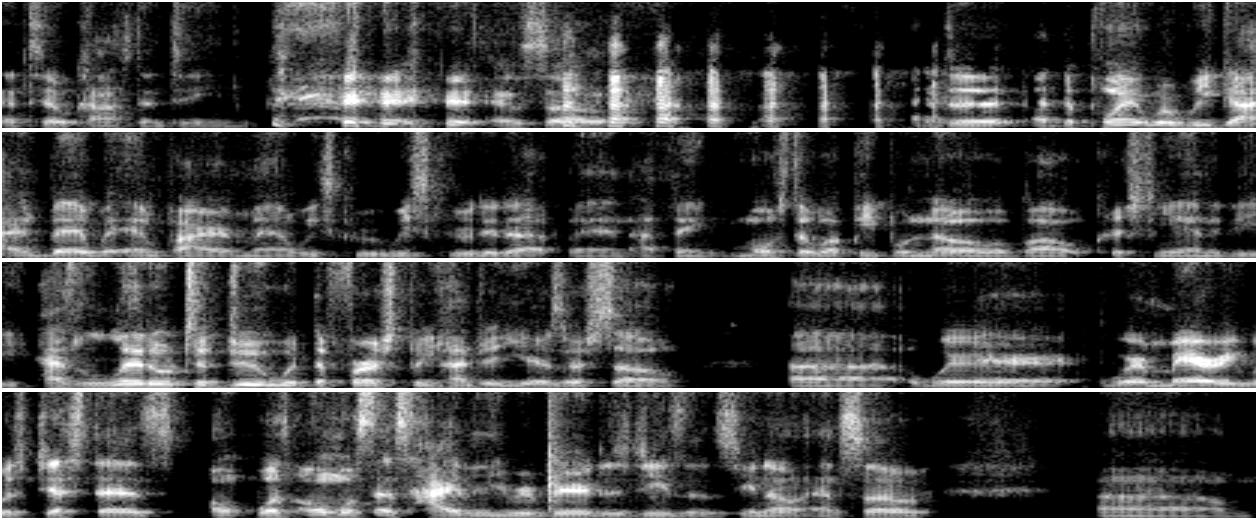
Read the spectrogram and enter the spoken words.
until Constantine. and so at the at the point where we got in bed with Empire, man, we screwed we screwed it up. And I think most of what people know about Christianity has little to do with the first 300 years or so. Uh, where where Mary was just as was almost as highly revered as Jesus, you know, and so, um,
